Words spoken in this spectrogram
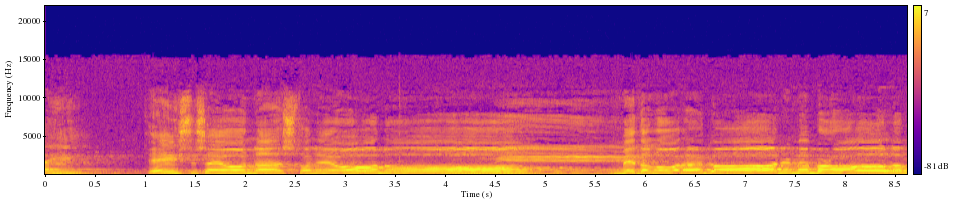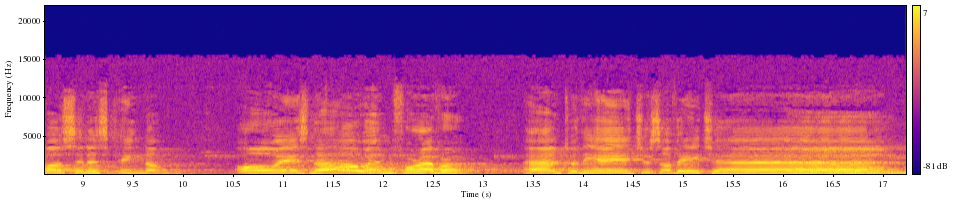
αεί, και εις τους αιώνας των αιώνων. May the Lord our God remember all of us in his kingdom, always now and forever, and to the ages of ages. Amen.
